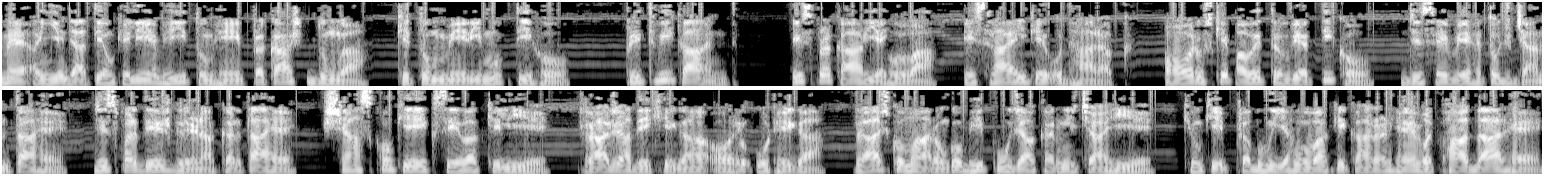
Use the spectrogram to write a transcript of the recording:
मैं अन्य जातियों के लिए भी तुम्हें प्रकाश दूँगा, कि तुम मेरी मुक्ति हो। पृथ्वी का अंत। इस प्रकार यह हुआ इसराइल के उद्धारक। और उसके पवित्र व्यक्ति को, जिसे वह तुझ जानता है, जिस पर देश घृणा करता है, शासकों के एक सेवक के लिए, राजा देखेगा और उठेगा। राजकुमारों को भी पूजा करनी चाहिए, क्योंकि प्रभु यहुआ के कारण है वफादार है,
